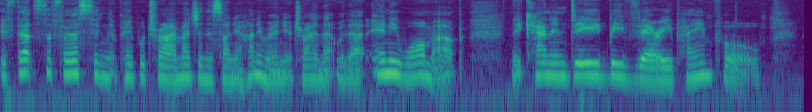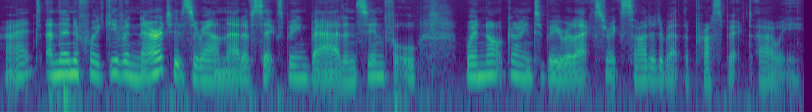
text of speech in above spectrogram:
if that's the first thing that people try. Imagine this on your honeymoon. You're trying that without any warm up. It can indeed be very painful right? And then if we're given narratives around that of sex being bad and sinful, we're not going to be relaxed or excited about the prospect, are we?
